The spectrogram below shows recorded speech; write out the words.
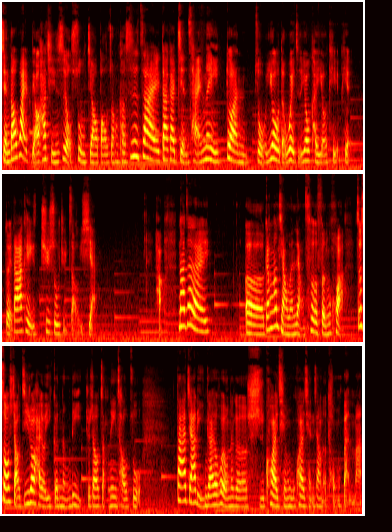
剪刀外表它其实是有塑胶包装，可是，在大概剪裁那一段左右的位置又可以有铁片。对，大家可以去书局找一下。好，那再来，呃，刚刚讲完两侧分化，这时候小肌肉还有一个能力，就叫掌内操作。大家家里应该都会有那个十块钱、五块钱这样的铜板嘛？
